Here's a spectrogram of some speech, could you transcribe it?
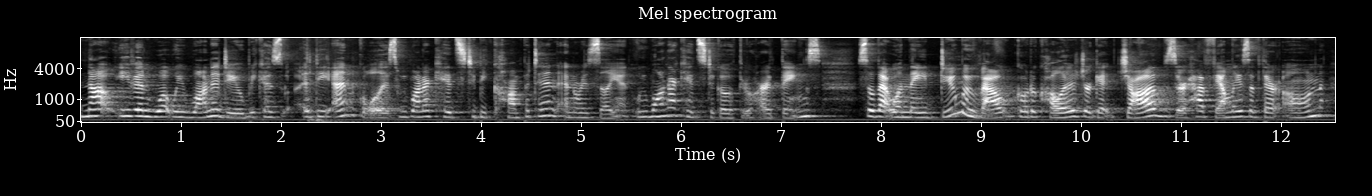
not even what we want to do because the end goal is we want our kids to be competent and resilient. We want our kids to go through hard things so that when they do move out, go to college or get jobs or have families of their own,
